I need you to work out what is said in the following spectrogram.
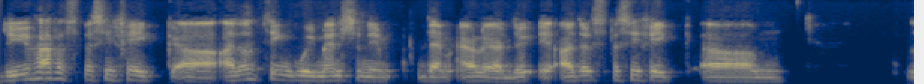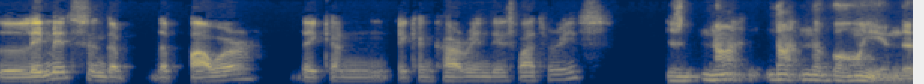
do you have a specific? Uh, I don't think we mentioned them earlier. Do, are there specific um, limits in the the power they can they can carry in these batteries? There's not not in the volume. The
